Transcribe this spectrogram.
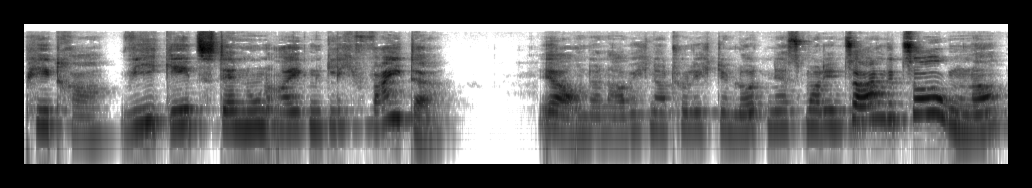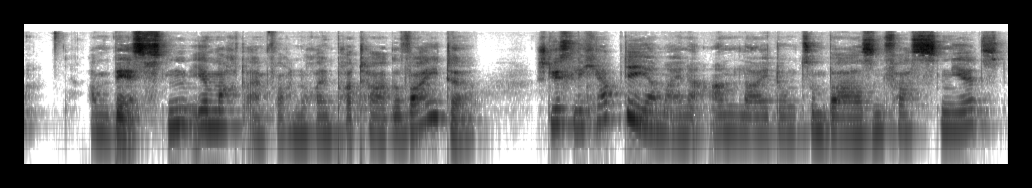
Petra, wie geht's denn nun eigentlich weiter? Ja, und dann habe ich natürlich den Leuten erstmal den Zahn gezogen, ne? Am besten, ihr macht einfach noch ein paar Tage weiter. Schließlich habt ihr ja meine Anleitung zum Basenfasten jetzt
